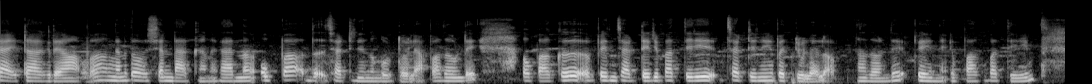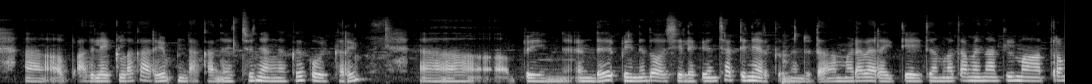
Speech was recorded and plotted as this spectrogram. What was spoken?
ആയിട്ട് ആഗ്രഹം അപ്പോൾ അങ്ങനെ ദോശ ഉണ്ടാക്കുകയാണ് കാരണം ഉപ്പ ചട്ടിനി ഒന്നും കൂട്ടില്ല അപ്പോൾ അതുകൊണ്ട് ഉപ്പാക്ക് പിന്നെ ചട്ടിരി പത്തിരി ചട്ടിനി പറ്റില്ലല്ലോ അതുകൊണ്ട് പിന്നെ ഉപ്പാക്ക് പത്തിരിയും അതിലേക്കുള്ള കറിയും ഉണ്ടാക്കാമെന്ന് വെച്ചു ഞങ്ങൾക്ക് കോഴിക്കറിയും പിന്നെ ഉണ്ട്. പിന്നെ ദോശയിലേക്ക് ഞാൻ ചട്ടിനി ഇറക്കുന്നുണ്ട് കേട്ടോ നമ്മുടെ വെറൈറ്റി ആയിട്ട് നമ്മളെ തമിഴ്നാട്ടിൽ മാത്രം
